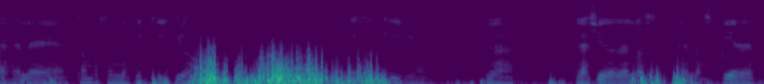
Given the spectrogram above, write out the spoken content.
Estamos en Mexiquillo, Mexiquillo, la, la ciudad de, los, de las piedras.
